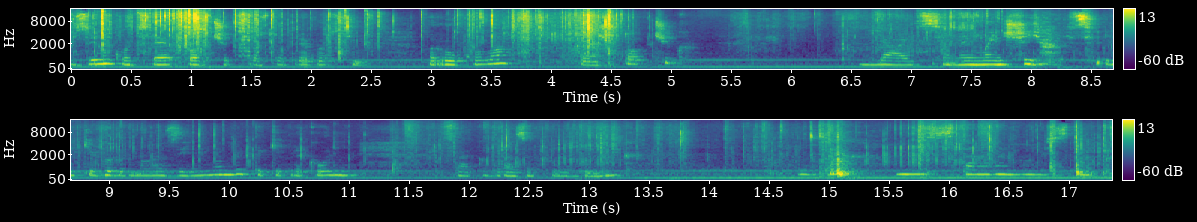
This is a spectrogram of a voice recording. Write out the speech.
взимку це топчик, просто треба всім. Рукола теж топчик. Яйця, найменші яйця, які були в магазині, мабуть, такі прикольні. Так, одразу холодильник. Ми ставимо ось так.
